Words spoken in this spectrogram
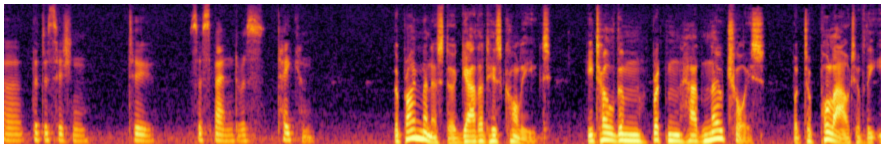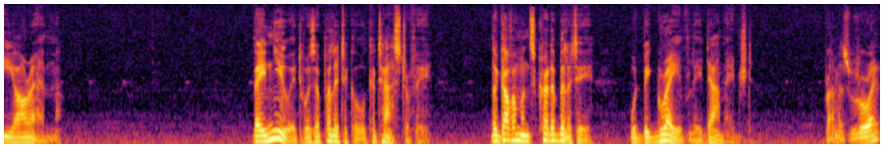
uh, the decision to suspend was taken. The Prime Minister gathered his colleagues. He told them Britain had no choice but to pull out of the ERM. They knew it was a political catastrophe. The government's credibility would be gravely damaged. Prime Minister was all right.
